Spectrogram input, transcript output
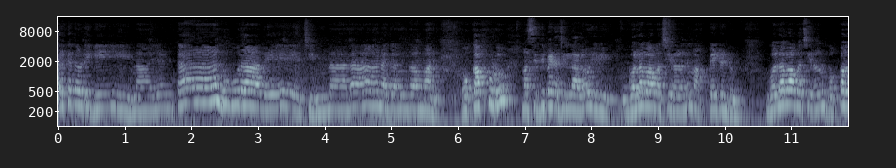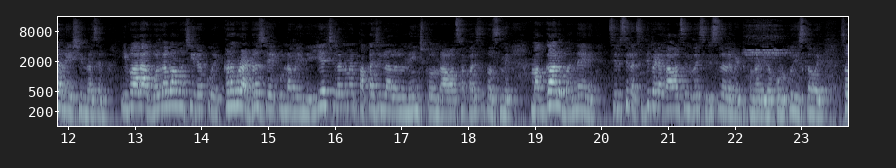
రైక తొడిగి నాయంట నువ్వు రావే. చిన్నదాన గంగమ్మ అని ఒకప్పుడు మా సిద్దిపేట జిల్లాలో ఇవి గొల్లబామ చీరలని మాకు పేటెంట్ ఉంది. గొల్లబామ చీరలను గొప్పగా నేసిండ్రు అసలు. ఇవాళ గొల్లబామ చీరకు ఎక్కడ కూడా అడ్రస్ లేకుండా పోయింది. ఏ చీరను మేము పక్క జిల్లాలలో నేయించుకొని రావాల్సిన పరిస్థితి వస్తుంది. మగ్గాలు బంద్ అయినాయి. సిరిసిల్ల సిద్దిపేటకు రావాల్సింది పోయి సిరిసిల్లలో పెట్టుకున్నాడు ఇక కొడుకు తీసుకుపోయి. సో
